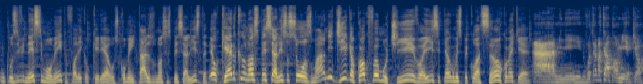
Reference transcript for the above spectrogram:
inclusive nesse momento, eu falei que eu queria os comentários do nosso especialista. Eu quero que o nosso especialista, o seu Osmar, me diga qual que foi o motivo aí, se tem alguma especulação, como é que é. Ah, menino, vou até bater uma palminha aqui, ó.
